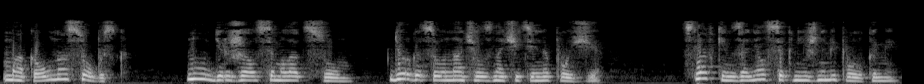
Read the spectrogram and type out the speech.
Мака, у нас обыск». Но он держался молодцом. Дергаться он начал значительно позже. Славкин занялся книжными полками.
